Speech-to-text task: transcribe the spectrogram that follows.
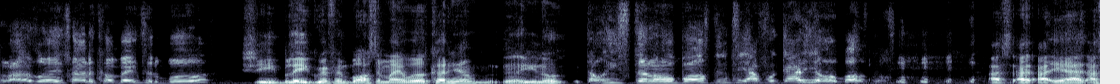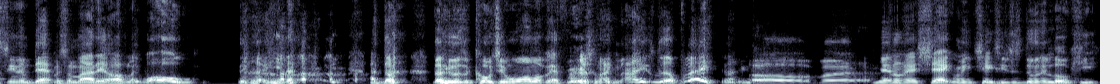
Lonzo ain't trying to come back to the Bulls. She Blake Griffin, Boston might well cut him. Uh, you know, Though he's still on Boston T. I forgot he on Boston T. I, I, I yeah, I, I seen him dapping somebody off. Like, whoa. I thought thought he was a coaching warm up at first. Like, nah, he still play. Like, oh man. man, on that Shaq ring chase, he's just doing it low key.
